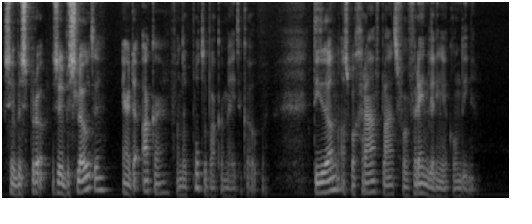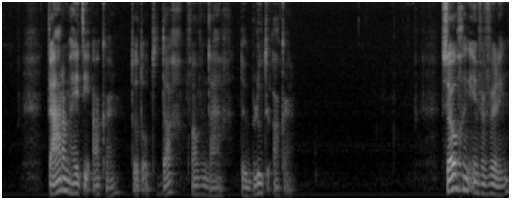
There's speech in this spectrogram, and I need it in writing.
Ze, ze besloten er de akker van de pottenbakker mee te kopen, die dan als begraafplaats voor vreemdelingen kon dienen. Daarom heet die akker tot op de dag van vandaag de bloedakker. Zo ging in vervulling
